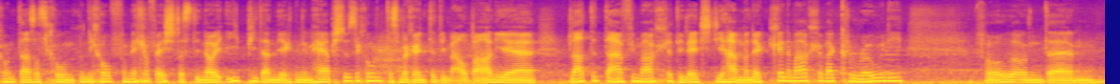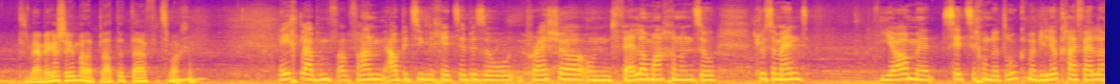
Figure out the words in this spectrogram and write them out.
kommt das, was kommt. Und ich hoffe mega fest, dass die neue EP dann irgendwann im Herbst rauskommt, dass wir könnten im Albanien äh, Plattentaufe machen. Die letzte haben wir nicht können machen wegen Corona. Voll. Und ähm, wäre mega schön, mal eine Plattentaufe zu machen. Hey, ich glaube, vor allem auch bezüglich jetzt eben so Pressure und Fehler machen und so. Schlussendlich, ja, man setzt sich unter Druck, man will ja keine Fehler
